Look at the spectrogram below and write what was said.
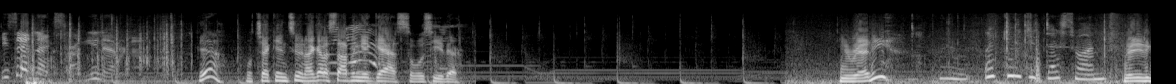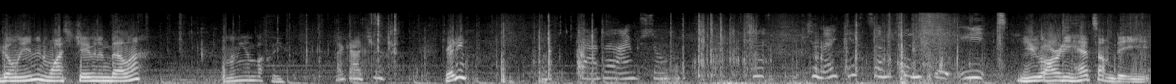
He said next time. You never know. Yeah, we'll check in soon. I gotta stop and get gas, so we'll see you there. You ready? Mm, Look do this one. Ready to go in and watch Javen and Bella? Let me unbuckle you. I got you. Ready? Dada, I'm so. Can, can I get something to eat? You already had something to eat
